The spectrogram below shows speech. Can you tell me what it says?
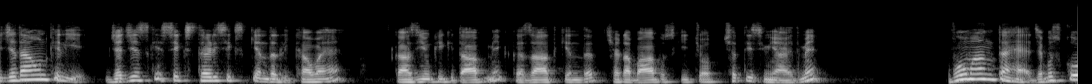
जदाउन के लिए, जजेस के 636 के अंदर लिखा हुआ है, काजियों की किताब में, कजात के अंदर, छठा बाब उसकी छत्तीसवीं आयत में वो माँगता है। जब उसको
